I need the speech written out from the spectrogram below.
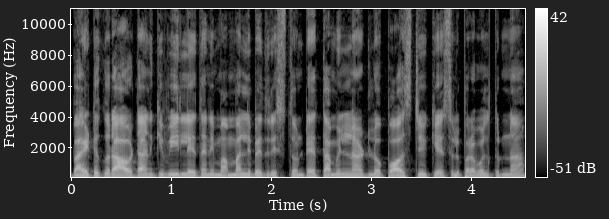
బయటకు రావడానికి వీల్లేదని మమ్మల్ని బెదిరిస్తుంటే తమిళనాడులో పాజిటివ్ కేసులు ప్రబలుతున్నా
